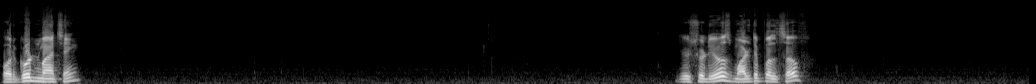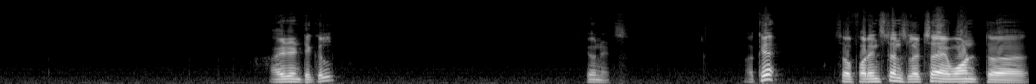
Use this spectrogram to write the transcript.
for good matching, you should use multiples of identical units. Okay. So, for instance, let us say I want uh,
